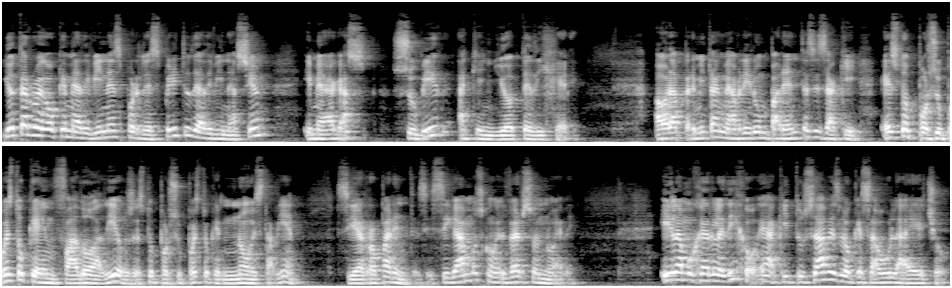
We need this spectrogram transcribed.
Yo te ruego que me adivines por el espíritu de adivinación y me hagas subir a quien yo te dijere. Ahora permítanme abrir un paréntesis aquí. Esto por supuesto que enfadó a Dios, esto por supuesto que no está bien. Cierro paréntesis. Sigamos con el verso 9. Y la mujer le dijo, He aquí tú sabes lo que Saúl ha hecho,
